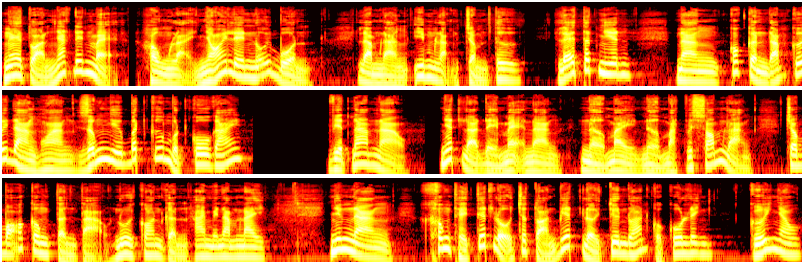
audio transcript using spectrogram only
Nghe Toàn nhắc đến mẹ, Hồng lại nhói lên nỗi buồn, làm nàng im lặng trầm tư. Lẽ tất nhiên, nàng có cần đám cưới đàng hoàng giống như bất cứ một cô gái Việt Nam nào, nhất là để mẹ nàng nở mày nở mặt với xóm làng cho bỏ công tần tảo nuôi con gần 20 năm nay. Nhưng nàng không thể tiết lộ cho Toàn biết lời tuyên đoán của cô Linh, cưới nhau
